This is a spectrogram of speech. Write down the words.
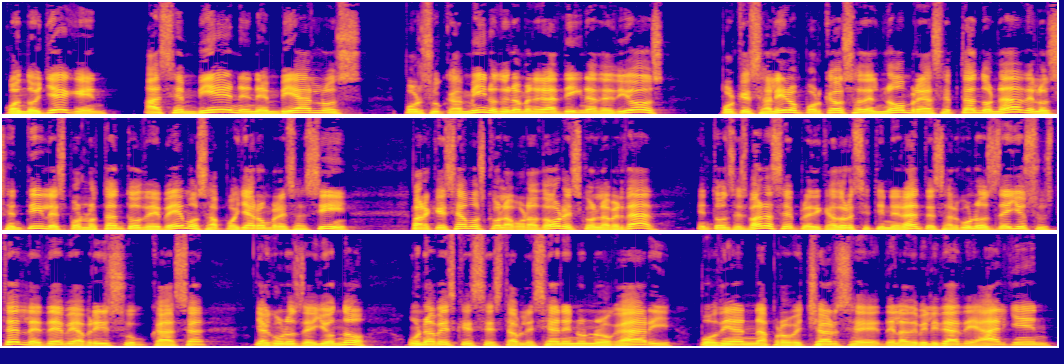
cuando lleguen, hacen bien en enviarlos por su camino de una manera digna de Dios, porque salieron por causa del nombre, aceptando nada de los gentiles, por lo tanto debemos apoyar hombres así, para que seamos colaboradores con la verdad. Entonces van a ser predicadores itinerantes, algunos de ellos usted le debe abrir su casa y algunos de ellos no. Una vez que se establecían en un hogar y podían aprovecharse de la debilidad de alguien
